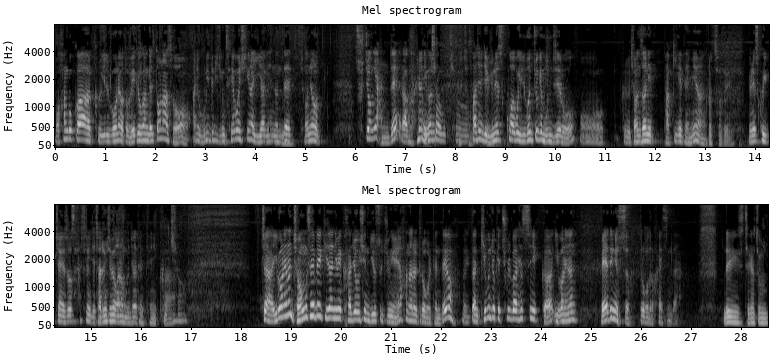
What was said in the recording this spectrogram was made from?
뭐 한국과 그 일본의 어떤 외교 관계를 떠나서 아니 우리들이 지금 세 번씩이나 이야기했는데 전혀 수정이 안 돼라고 하면 이건 그렇죠, 그렇죠. 사실 이제 유네스코하고 일본 쪽의 문제로 어, 그 전선이 바뀌게 되면 그렇죠. 네. 유네스코 입장에서 사실은 이제 자존심에 관한 문제가 될 테니까. 그렇죠. 자, 이번에는 정세배 기자님이 가져오신 뉴스 중에 하나를 들어볼 텐데요. 일단 기분 좋게 출발했으니까 이번에는 배드 뉴스 들어보도록 하겠습니다. 네, 제가 좀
